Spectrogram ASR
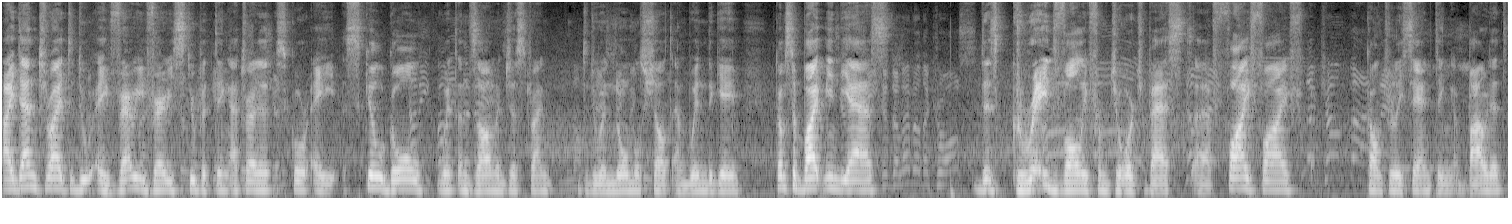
I then tried to do a very, very stupid thing. I tried to score a skill goal with Nsame and just trying to do a normal shot and win the game. Comes to bite me in the ass. This great volley from George Best. 5-5. Uh, Can't really say anything about it.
